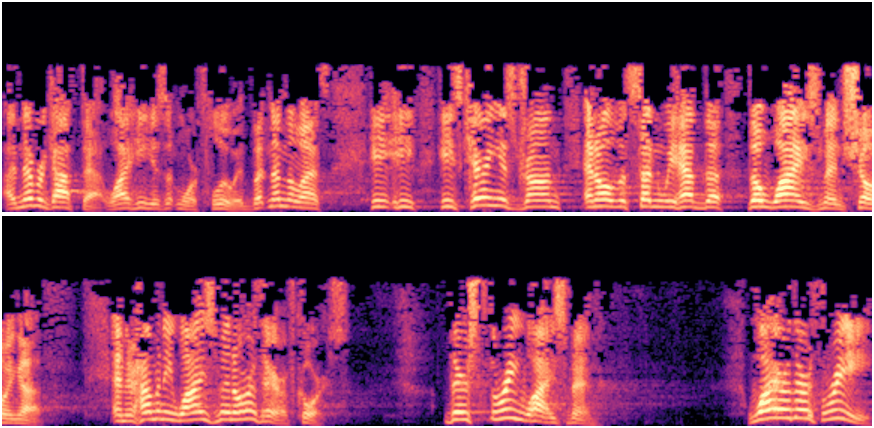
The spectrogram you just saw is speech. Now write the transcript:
I've never got that, why he isn't more fluid. But nonetheless, he, he, he's carrying his drum, and all of a sudden we have the, the wise men showing up. And there, how many wise men are there, of course? There's three wise men. Why are there three?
